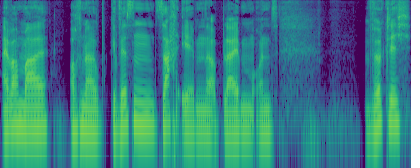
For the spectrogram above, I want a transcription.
einfach mal auf einer gewissen Sachebene bleiben und wirklich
